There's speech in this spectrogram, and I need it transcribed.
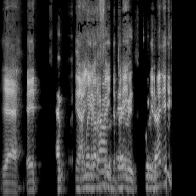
yeah, it. And- you know, you got to feed the beast. You?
